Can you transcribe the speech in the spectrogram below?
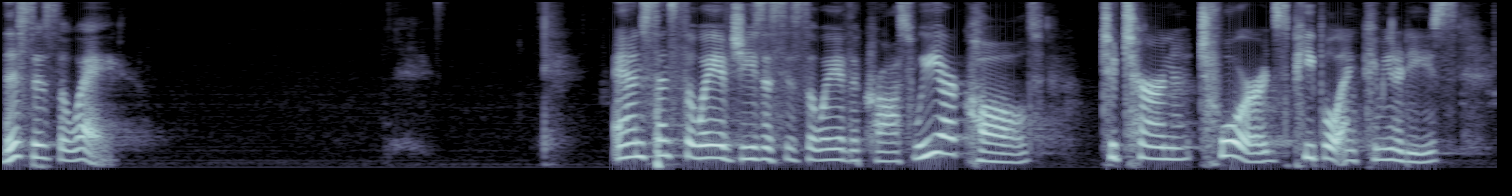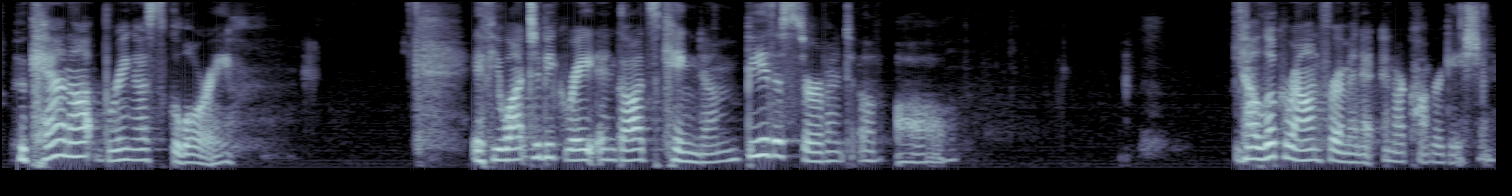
This is the way. And since the way of Jesus is the way of the cross, we are called to turn towards people and communities who cannot bring us glory. If you want to be great in God's kingdom, be the servant of all. Now look around for a minute in our congregation.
